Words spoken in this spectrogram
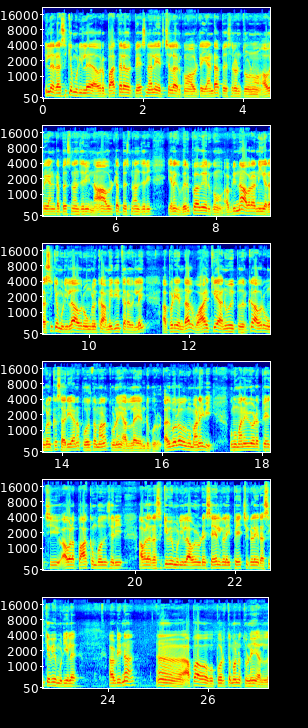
இல்லை ரசிக்க முடியல. அவரை பார்த்தாலே அவர் பேசினாலே எரிச்சலாக இருக்கும். அவர்கிட்ட ஏன்டா பேசுகிறோன்னு தோணும். அவர் என்கிட்ட பேசினாலும் சரி நான் அவர்கிட்ட பேசினாலும் சரி எனக்கு வெறுப்பாகவே இருக்கும். அப்படின்னா அவரை நீங்கள் ரசிக்க முடியல. அவர் உங்களுக்கு அமைதியை தரவில்லை. அப்படி என்றால் வாழ்க்கையை அனுபவிப்பதற்கு அவர் உங்களுக்கு சரியான பொருத்தமான துணை அல்ல என்று பொருள். அதுபோல் உங்கள் மனைவி உங்கள் மனைவியோட பேச்சு அவளை பார்க்கும்போதும் சரி அவளை ரசிக்கவே முடியல. அவளுடைய செயல்களை பேச்சுக்களை ரசிக்கவே முடியல. அப்படின்னா அப்பாவை பொருத்தமான துணை அல்ல.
